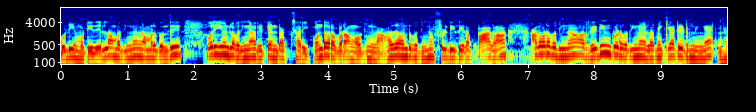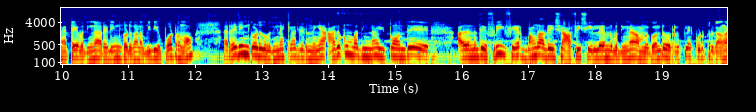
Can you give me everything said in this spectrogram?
கொடி அமௌண்ட் இது எல்லாம் பார்த்தீங்கன்னா நம்மளுக்கு வந்து ஒரு ஈவெண்ட்டில் பார்த்தீங்கன்னா ரிட்டன் பேக் சாரி கொண்டு வர போகிறாங்க ஓகேங்களா அதை வந்து பார்த்தீங்கன்னா ஃபுல் டீட்டெயிலாக பார்க்கலாம். அதோட பார்த்தீங்கன்னா ரெடீம் கோடு பார்த்திங்கன்னா எல்லாமே கேட்டுகிட்டு இருந்தீங்க. நேற்றே பார்த்தீங்கன்னா ரெடீம் கோடுக்கான வீடியோ போட்டிருந்தோம். ரெடீம் கோடுக்கு பார்த்தீங்கன்னா கேட்டுகிட்டு இருந்தீங்க. அதுக்கும் பார்த்தீங்கன்னா இப்போ வந்து அது வந்து ஃப்ரீ ஃபயர் பங்களாதேஷ் ஆஃபீஸிலேருந்து பார்த்திங்கன்னா நம்மளுக்கு வந்து ஒரு ரிப்ளை கொடுத்துருக்காங்க.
